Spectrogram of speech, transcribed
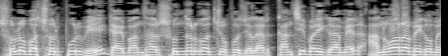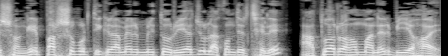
ষোলো বছর পূর্বে গাইবান্ধার সুন্দরগঞ্জ উপজেলার কাঞ্চিবাড়ি গ্রামের আনোয়ারা বেগমের সঙ্গে পার্শ্ববর্তী গ্রামের মৃত রিয়াজুল আকন্দের ছেলে আতোয়ার রহমানের বিয়ে হয়।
